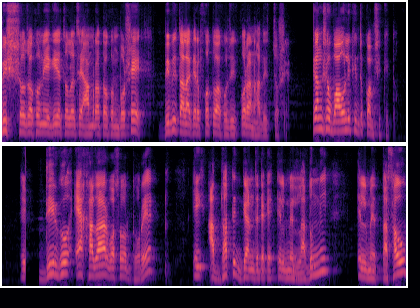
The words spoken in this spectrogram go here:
বিশ্ব যখন এগিয়ে চলেছে, আমরা তখন বসে বিবি তালাকের ফতোয়া খুঁজি, কোরআন হাদিস চষে। অধিকাংশ বাউলি কিন্তু কম শিক্ষিত। এই দীর্ঘ এক হাজার বছর ধরে এই আধ্যাত্মিক জ্ঞান যেটাকে এলমে লাদুন্নি, এলমে তাসাউফ,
